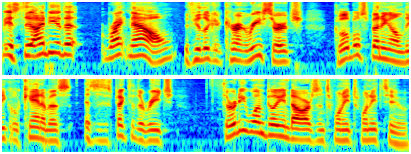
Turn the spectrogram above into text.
it's the idea that right now, if you look at current research, global spending on legal cannabis is expected to reach $31 billion in 2022,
